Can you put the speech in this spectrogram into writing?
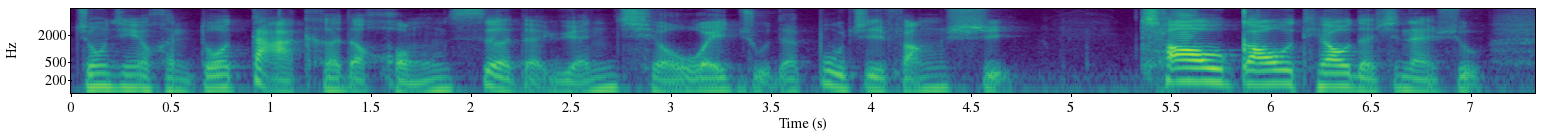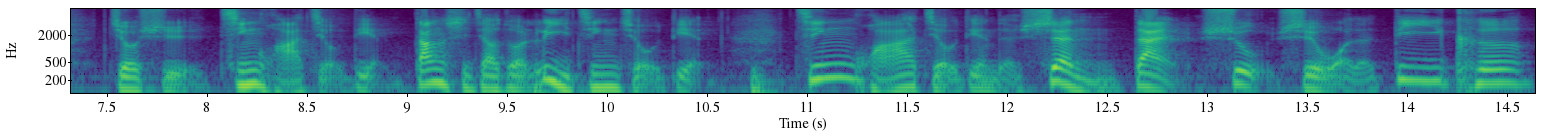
中间有很多大颗的红色的圆球为主的布置方式。超高挑的圣诞树就是金华酒店，当时叫做丽晶酒店。金华酒店的圣诞树是我的第一棵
